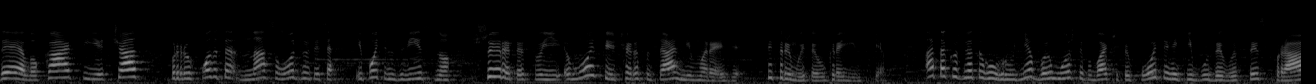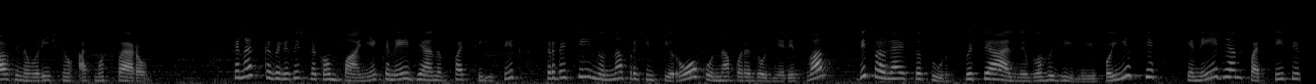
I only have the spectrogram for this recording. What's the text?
де локації, час, переходите, насолоджуєтеся і потім, звісно, ширите свої емоції через соціальні мережі. Підтримуйте українське. А також 9 грудня ви можете побачити потяг, який буде вести справжню новорічну атмосферу. Канадська залізнична компанія Canadian Pacific традиційно наприкінці року, напередодні Різдва, відправляється в тур спеціальної благодійної поїздки Canadian Pacific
